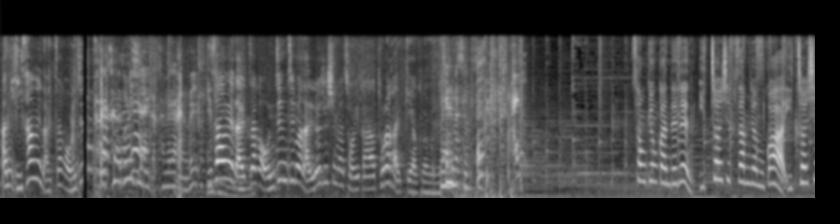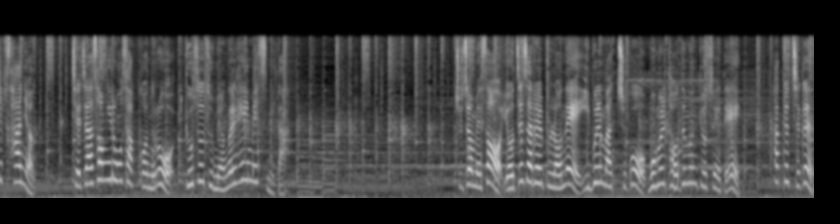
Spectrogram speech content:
아니 이사회 날짜가 언제? 이사회 날짜가 언젠지만 알려주시면 저희가 돌아갈게요. 말씀 없어요? 성균관대는 2013년과 2014년 제자 성희롱 사건으로 교수 두 명을 해임했습니다. 주점에서 여제자를 불러내 입을 맞추고 몸을 더듬은 교수에 대해 학교 측은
